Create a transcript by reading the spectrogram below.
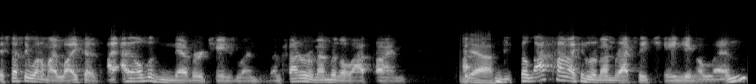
especially one of my Leicas, I, I almost never change lenses. I'm trying to remember the last time. Yeah. The last time I can remember actually changing a lens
